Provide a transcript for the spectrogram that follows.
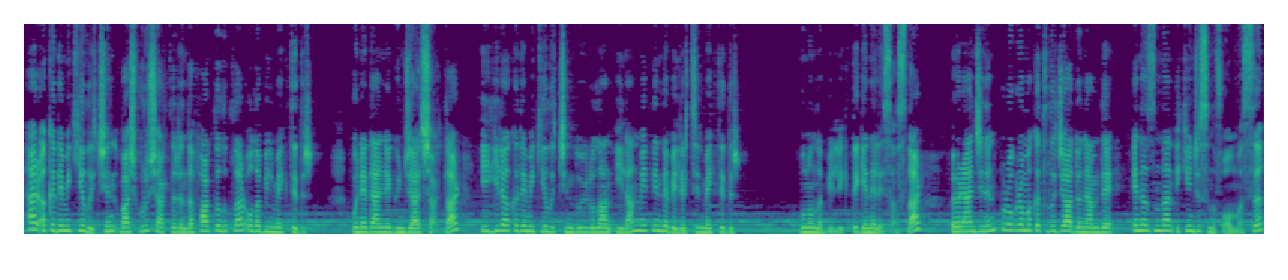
Her akademik yıl için başvuru şartlarında farklılıklar olabilmektedir. Bu nedenle güncel şartlar ilgili akademik yıl için duyurulan ilan metninde belirtilmektedir. Bununla birlikte genel esaslar, öğrencinin programa katılacağı dönemde en azından ikinci sınıf olması,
